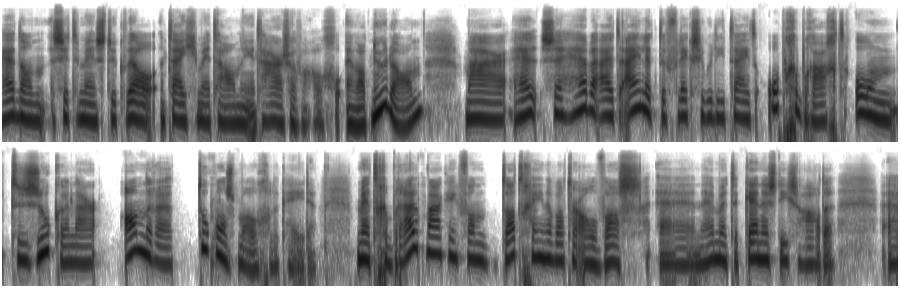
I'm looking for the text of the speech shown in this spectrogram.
hè, dan zitten mensen natuurlijk wel een tijdje met de handen in het haar. Zo van, oh en wat nu dan? Maar hè, ze hebben uiteindelijk de flexibiliteit opgebracht om te zoeken naar andere toekomstmogelijkheden. Met gebruikmaking van datgene wat er al was. En met de kennis die ze hadden. Uh,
